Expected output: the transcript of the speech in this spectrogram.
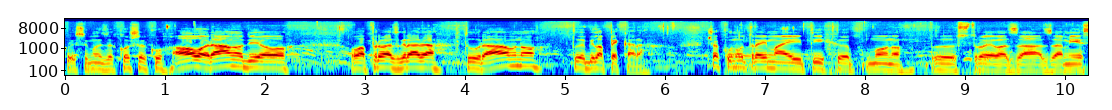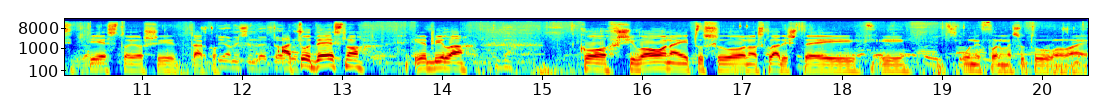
koji su imali za košarku. A ovo ravno gdje je ovo, ova prva zgrada, tu ravno, tu je bila pekara. Čak unutra ima i tih eh, ono, eh, strojeva za, za mjesiti tijesto još i tako. Ja mislim da je to A tu desno je bila ko šivaona i tu su ono skladište i, i uniforme su tu ovaj.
